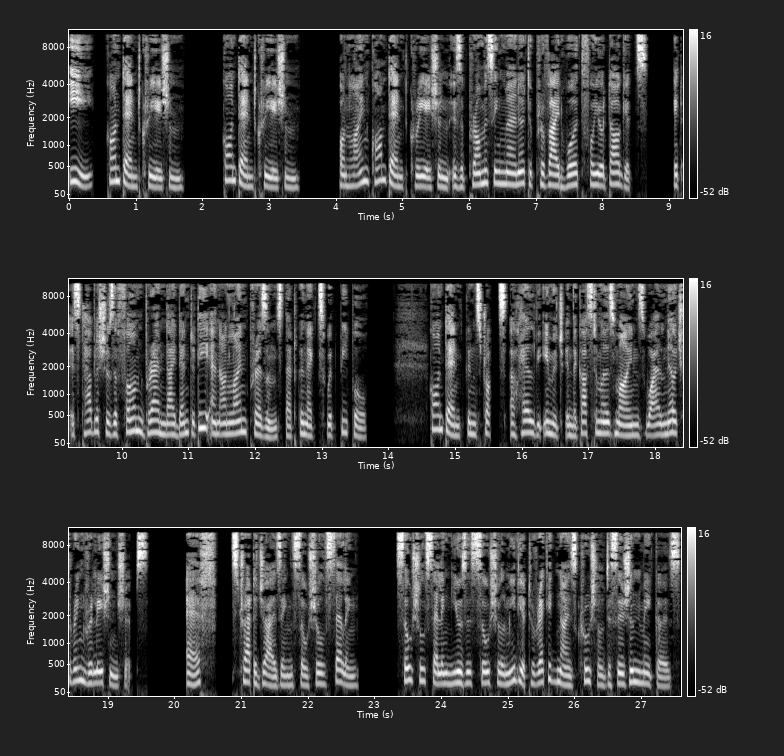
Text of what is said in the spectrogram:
E. Content creation. Content creation. Online content creation is a promising manner to provide worth for your targets. It establishes a firm brand identity and online presence that connects with people. Content constructs a healthy image in the customer's minds while nurturing relationships. F. Strategizing social selling. Social selling uses social media to recognize crucial decision makers.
